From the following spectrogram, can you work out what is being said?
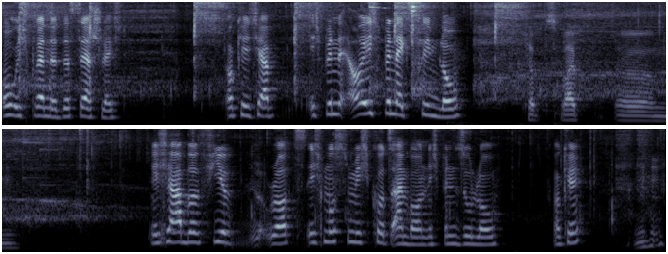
Oh, ich brenne, das ist sehr schlecht. Okay, ich hab. Ich bin. Oh, ich bin extrem low. Ich habe zwei. Ähm, Ich habe vier Rods. Ich musste mich kurz einbauen. Ich bin so low. Okay? mhm.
